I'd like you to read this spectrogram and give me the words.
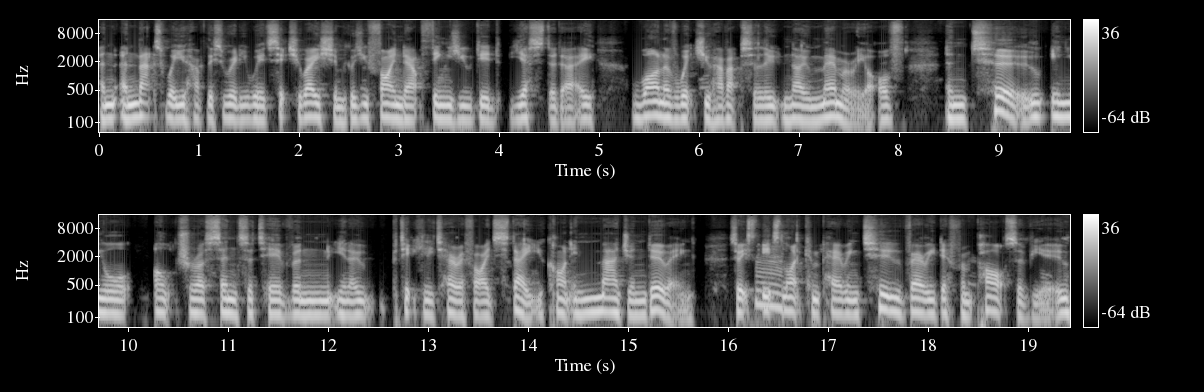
and and that's where you have this really weird situation because you find out things you did yesterday, one of which you have absolute no memory of, and two in your ultra sensitive and you know particularly terrified state you can't imagine doing so it's mm. it's hmm. like comparing two very different parts of you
